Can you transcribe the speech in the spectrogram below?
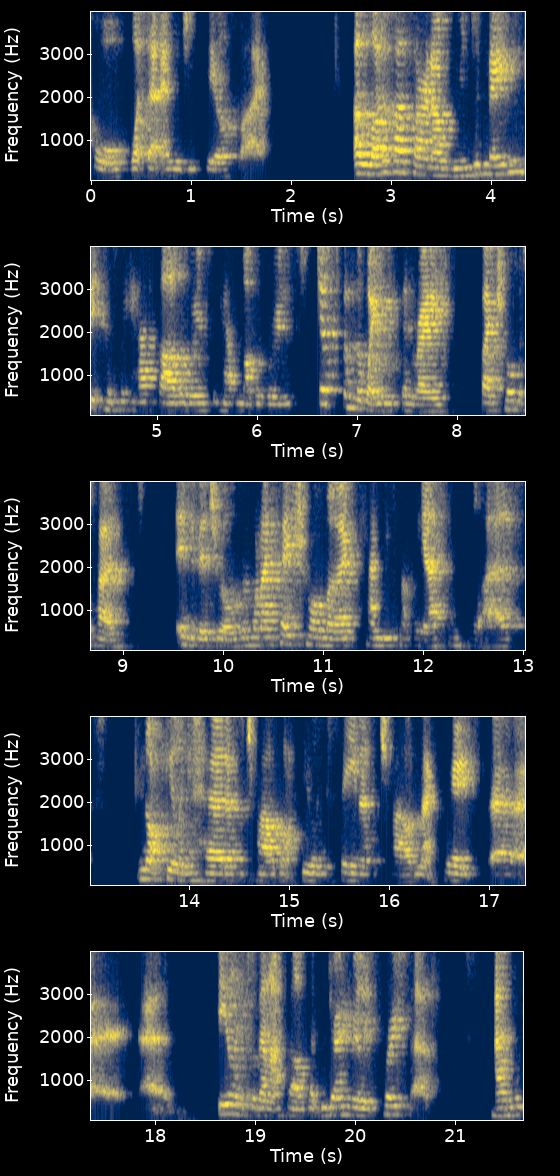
core what that energy feels like. A lot of us are in our wounded maiden because we have father wounds, we have mother wounds, just from the way we've been raised by traumatized individuals. And when I say trauma, it can be something as simple as not feeling heard as a child, not feeling seen as a child, and that creates uh, uh, feelings within ourselves that we don't really process, and we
